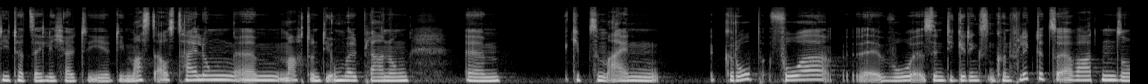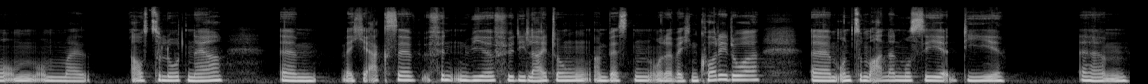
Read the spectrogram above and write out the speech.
die tatsächlich halt die, die Mastausteilung ähm, macht und die Umweltplanung ähm, gibt zum einen grob vor, äh, wo sind die geringsten Konflikte zu erwarten, so um, um mal auszuloten, naja, ähm, welche Achse finden wir für die Leitung am besten oder welchen Korridor. Ähm, und zum anderen muss sie die ähm,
